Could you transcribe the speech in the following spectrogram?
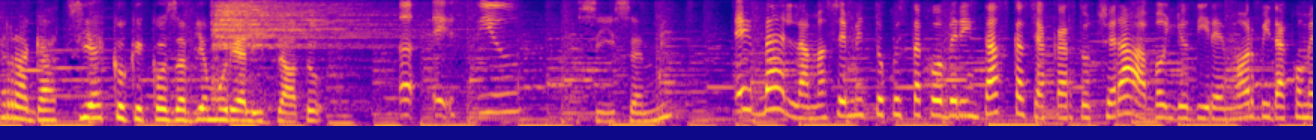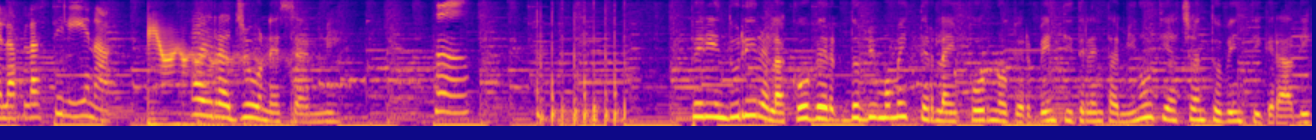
Ragazzi, ecco che cosa abbiamo realizzato. Uh, e Sue? Sì, Sammy? E bella, ma se metto questa cover in tasca si accartoccerà, voglio dire, morbida come la plastilina. Hai ragione, Sammy. Per indurire la cover dobbiamo metterla in forno per 20-30 minuti a 120 gradi.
